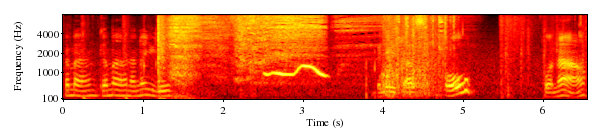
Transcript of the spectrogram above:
Come on, come on. I know you do. Believe that's all for now.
